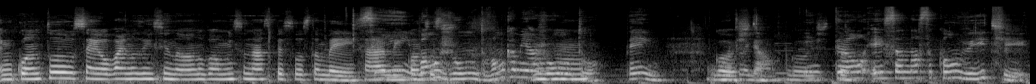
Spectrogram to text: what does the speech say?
Enquanto o Senhor vai nos ensinando, vamos ensinar as pessoas também, sabe? Sim, enquanto vamos junto, vamos caminhar uhum. junto. Vem. Gosto, Muito legal. Gosto. Então, esse é o nosso convite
